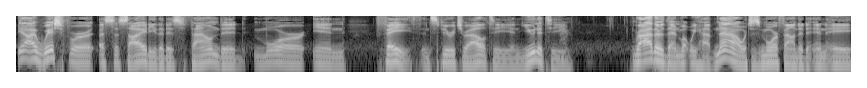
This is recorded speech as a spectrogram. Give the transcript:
you know, I wish for a society that is founded more in faith and spirituality and unity rather than what we have now, which is more founded in a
